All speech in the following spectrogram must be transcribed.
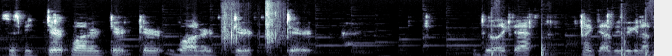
So it's be dirt, water, dirt, dirt, water, dirt, dirt. Do it like that. I think that would be big enough.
